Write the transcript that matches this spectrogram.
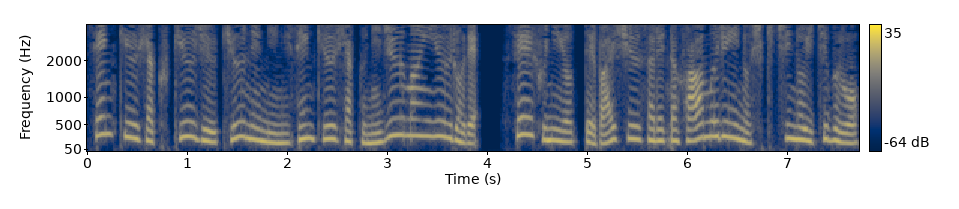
1999年に2920万ユーロで政府によって買収されたファームリーの敷地の一部を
